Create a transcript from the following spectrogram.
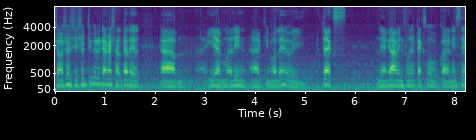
ছশো ছেষট্টি কোটি টাকা সরকারের ইয়ে ঋণ কি বলে, ওই ট্যাক্স গ্রামীণ ফোনে ট্যাক্স মকুব করা নিছে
